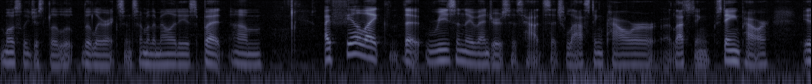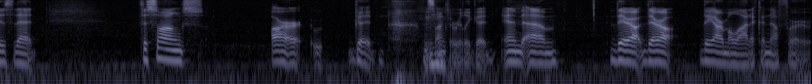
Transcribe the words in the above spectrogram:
mostly just the the lyrics and some of the melodies. But um, I feel like the reason the Avengers has had such lasting power, lasting staying power, is that the songs are good. the Mhm. songs are really good, and um, they're they're they are melodic enough for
